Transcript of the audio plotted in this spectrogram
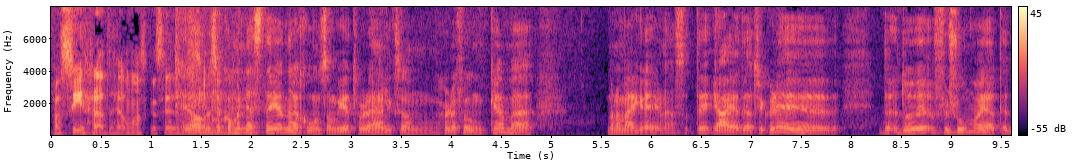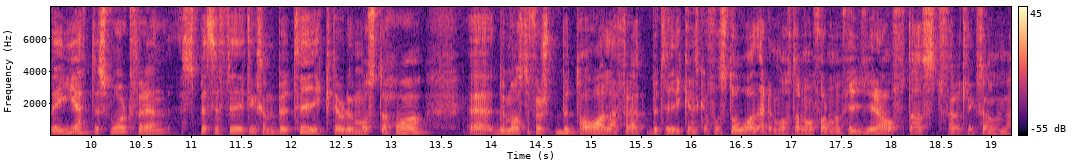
passerade om man ska säga Ja, men så kommer nästa generation som vet hur det här liksom, hur det funkar med med de här grejerna. Så det, ja, jag tycker det är... Då, då, förstår man ju att det är jättesvårt för en specifik liksom, butik där du måste ha eh, du måste först betala för att butiken ska få stå där. Du måste ha någon form av hyra oftast för att liksom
